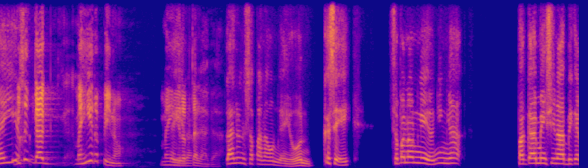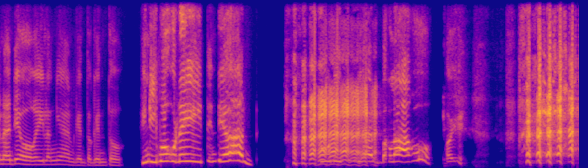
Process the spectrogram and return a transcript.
Minsan gag, mahirap eh, no? Mahirap Mahirap. talaga. lalo na sa panahon ngayon. Kasi, sa panahon ngayon, yun nga, pagka may sinabi ka na, hindi, okay lang yan, ganto ganto Hindi mo ako naiintindihan. Hindi mo naiintindihan. Bakla ako. Ay,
